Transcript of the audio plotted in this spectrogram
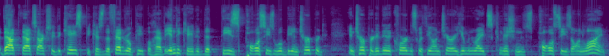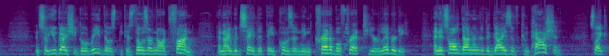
that, that's actually the case because the federal people have indicated that these policies will be interpret, interpreted in accordance with the Ontario Human Rights Commission's policies online. And so you guys should go read those because those are not fun. And I would say that they pose an incredible threat to your liberty. And it's all done under the guise of compassion. It's like,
